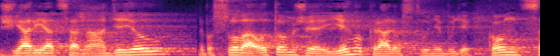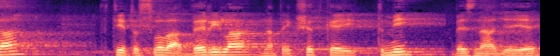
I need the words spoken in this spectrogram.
žiariaca nádejou, lebo slova o tom, že jeho kráľovstvu nebude konca, v tieto slova verila napriek všetkej tmy bez nádeje,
